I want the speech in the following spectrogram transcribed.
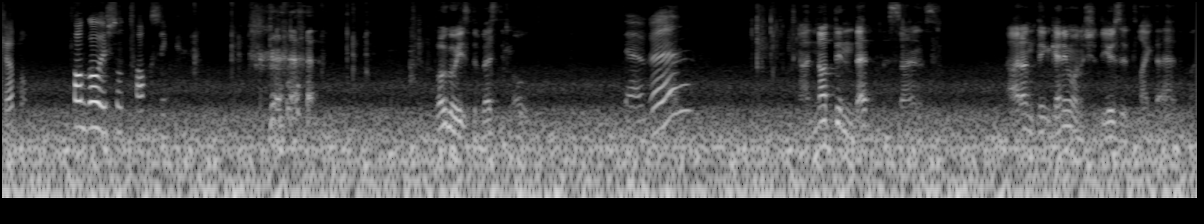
Captain? Pogo is so toxic. Pogo is the best emote. Devin. Uh, not in that sense. I don't think anyone should use it like that, but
